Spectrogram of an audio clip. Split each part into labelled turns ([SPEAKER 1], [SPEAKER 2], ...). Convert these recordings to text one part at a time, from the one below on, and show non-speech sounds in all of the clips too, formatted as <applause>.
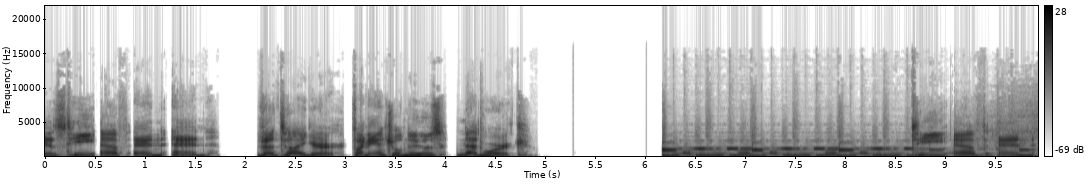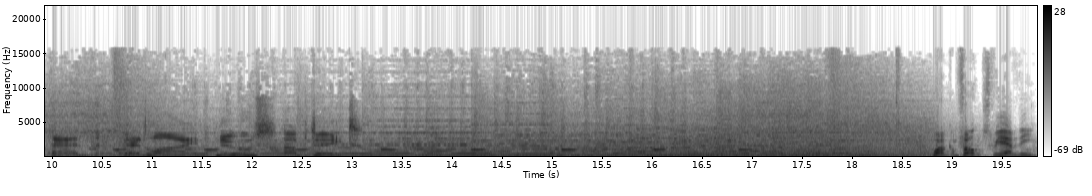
[SPEAKER 1] is TFNN, the Tiger Financial News Network. TFNN. Headline News Update.
[SPEAKER 2] Welcome, folks. We have the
